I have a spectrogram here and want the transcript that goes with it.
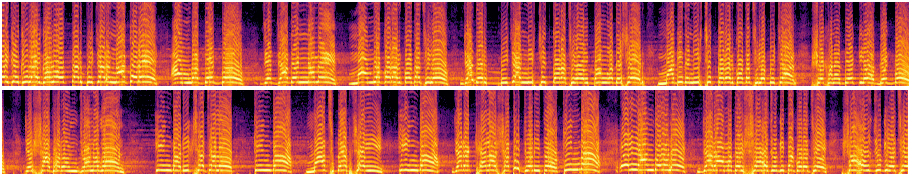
এই যে জুলাই গণহত্যার বিচার না করে আমরা দেখব যে যাদের নামে মামলা করার কথা ছিল যাদের বিচার নিশ্চিত করা ছিল এই বাংলাদেশের মাটিতে নিশ্চিত করার কথা ছিল বিচার, সেখানে দেখলে, দেখব যে সাধারণ জনগণ কিংবা রিক্সা চালক কিংবা মাছ ব্যবসায়ী কিংবা যারা খেলার সাথে জড়িত কিংবা এই আন্দোলনে যারা আমাদের সহযোগিতা করেছে, সাহস জুগিয়েছে,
